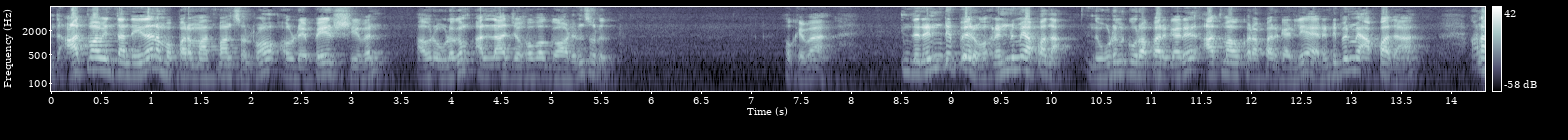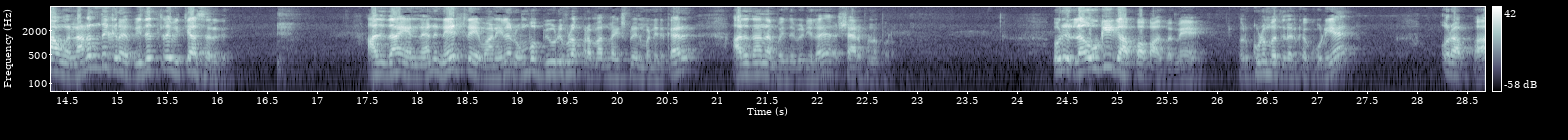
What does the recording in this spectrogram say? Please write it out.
இந்த ஆத்மாவின் தந்தை தான் நம்ம பரமாத்மான்னு சொல்கிறோம் அவருடைய பெயர் சிவன். அவர் உலகம் அல்லாஹ் ஜொஹவா காடுன்னு சொல்லுது. ஓகேவா? இந்த ரெண்டு பேரும் ரெண்டுமே அப்பா தான். இந்த உடலுக்கு ஒரு அப்பா இருக்காரு ஆத்மாவுக்கு ஒரு அப்பா இருக்காரு இல்லையா? ரெண்டு பேருமே அப்பா தான். ஆனால் அவங்க நடந்துக்கிற விதத்தில் வித்தியாசம் இருக்குது அதுதான் என்னன்னு நேற்றைய வானியில் ரொம்ப பியூட்டிஃபுல்லாக பரமாத்மா எக்ஸ்பிளைன் பண்ணியிருக்காரு. அதுதான் நம்ம இந்த வீடியோவில் ஷேர் பண்ண போகிறோம் ஒரு லௌகிக அப்பா பார்ப்போமே ஒரு குடும்பத்தில் இருக்கக்கூடிய ஒரு அப்பா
